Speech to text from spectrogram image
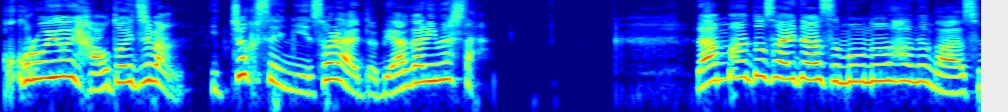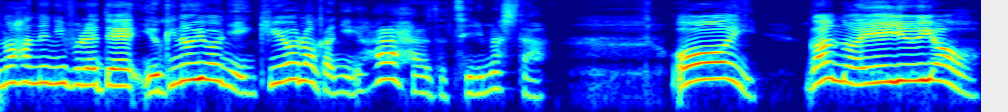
心よい羽音一番、一直線に空へ飛び上がりました。爛漫と咲いたスモモの花がその羽に触れて雪のように清らかにハラハラと散りました。おーい、ガンの英雄よ。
